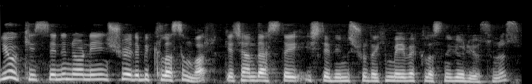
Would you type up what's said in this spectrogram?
Diyor ki senin örneğin şöyle bir klasın var. Geçen derste işlediğimiz şuradaki meyve klasını görüyorsunuz.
